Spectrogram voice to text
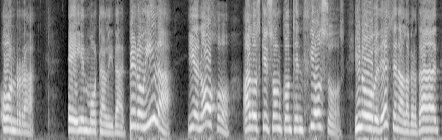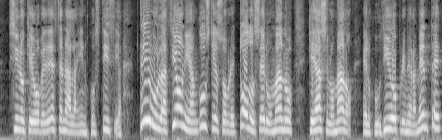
honra e inmortalidad. Pero ira y enojo a los que son contenciosos y no obedecen a la verdad, sino que obedecen a la injusticia tribulación y angustia sobre todo ser humano que hace lo malo, el judío primeramente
